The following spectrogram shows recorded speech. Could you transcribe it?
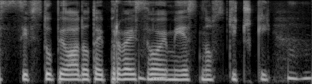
si vstúpila do tej prvej svojej mm-hmm. miestnostičky? Mm-hmm.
